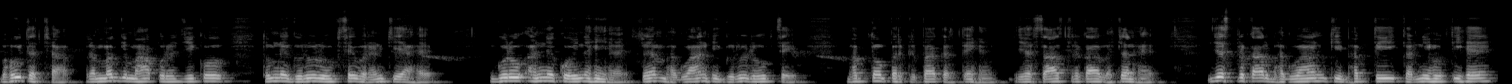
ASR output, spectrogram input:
बहुत अच्छा ब्रह्मज्ञ महापुरुष जी को तुमने गुरु रूप से वर्ण किया है। गुरु अन्य कोई नहीं है, स्वयं भगवान ही गुरु रूप से भक्तों पर कृपा करते हैं। यह शास्त्र का वचन है। जिस प्रकार भगवान की भक्ति करनी होती है,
